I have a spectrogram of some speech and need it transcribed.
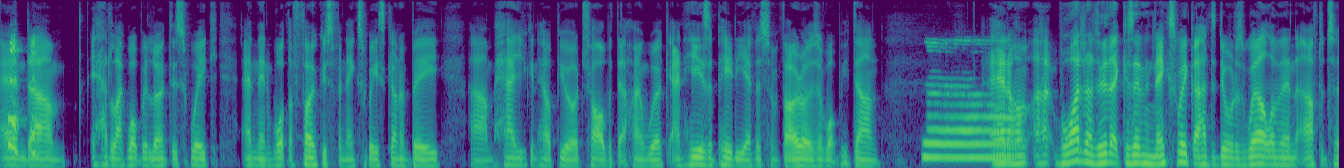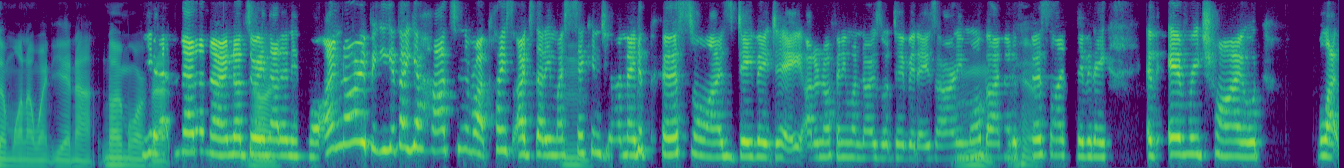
And um, it had like what we learned this week and then what the focus for next week's going to be, um, how you can help your child with their homework. And here's a PDF of some photos of what we've done. Uh, and I'm, uh, why did I do that? Because then the next week I had to do it as well. And then after term one, I went, yeah, nah, no more. yeah, no, no, no, not doing no. that anymore. I know, but you get that your heart's in the right place. I did that in my mm. second year. I made a personalized DVD. I don't know if anyone knows what DVDs are anymore, mm. but I made a yeah. personalized DVD of every child like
